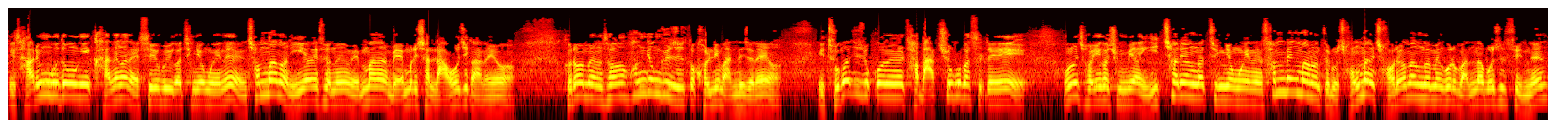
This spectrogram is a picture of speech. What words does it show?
이 4륜구동이 가능한 SUV 같은 경우에는 천만 원 이하에서는 웬만한 매물이 잘 나오지가 않아요. 그러면서 환경 규제에 또 걸리면 안 되잖아요. 이 두 가지 조건을 다 맞추고 봤을 때 오늘 저희가 준비한 이 차량 같은 경우에는 300만 원대로 정말 저렴한 금액으로 만나보실 수 있는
